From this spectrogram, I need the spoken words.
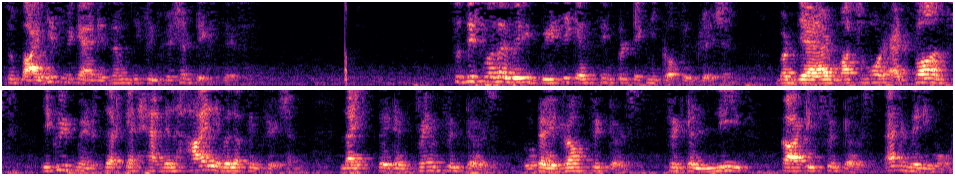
So by this mechanism the filtration takes place. So this was a very basic and simple technique of filtration but there are much more advanced equipments that can handle high level of filtration like plate and frame filters, rotary drum filters, filter leaf, cartridge filters and many more.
